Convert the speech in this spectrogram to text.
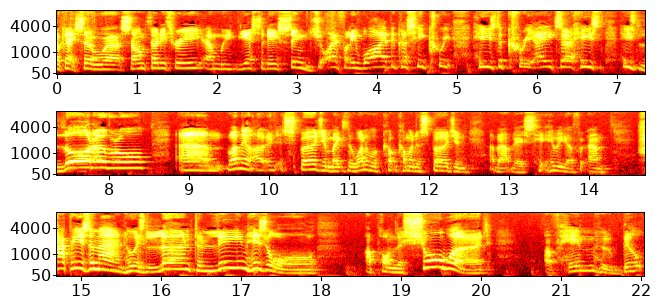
Okay, so uh, Psalm 33, and we yesterday sing joyfully. Why? Because he cre- he's the creator. He's he's Lord over all. Um, one thing uh, Spurgeon makes the wonderful comment of Spurgeon about this. Here, we go. Um, Happy is the man who has learned to lean his all upon the sure word of him who built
